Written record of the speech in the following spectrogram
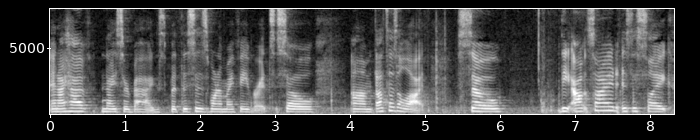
And I have nicer bags, but this is one of my favorites. So um, that says a lot. So the outside is this like,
